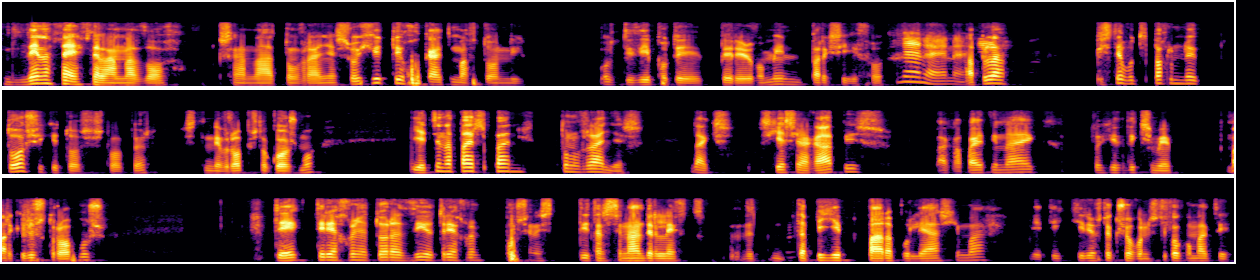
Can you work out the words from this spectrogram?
δεν θα ήθελα να δω ξανά τον Βράνιας. Όχι ότι έχω κάτι με αυτόν ή οτιδήποτε περίεργο, μην παρεξηγηθώ. Ναι, ναι, ναι. Απλά πιστεύω ότι υπάρχουν τόσοι και τόσοι στόπερ στην Ευρώπη, στον κόσμο, γιατί να πάρεις πάλι τον Βράνιας. Εντάξει, σχέση αγάπης, αγαπάει την ΑΕΚ, το έχει δείξει με αρκετού τρόπους. Τρία χρόνια τώρα, δύο-τρία χρόνια, πώς ήταν στην Anderlecht, τα πήγε πάρα πολύ άσχημα, γιατί κυρίως το εξωγωνιστικό κομμάτι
